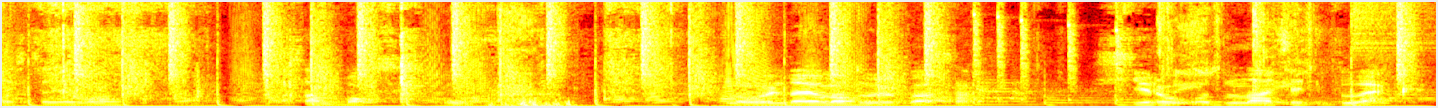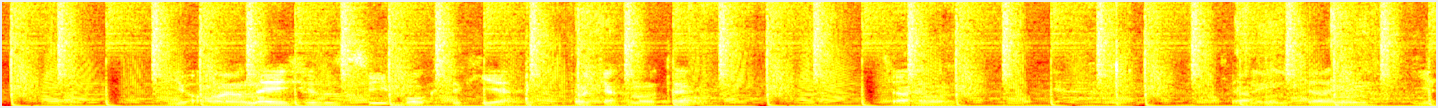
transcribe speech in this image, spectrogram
достаємо сам бокс. Ну, виглядає вона дуже класно. Hero 11 Black. Йо, в неї ще тут свій боксик є. Потягнути. Тягнемо. Тягнемо, тягнемо. Є.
